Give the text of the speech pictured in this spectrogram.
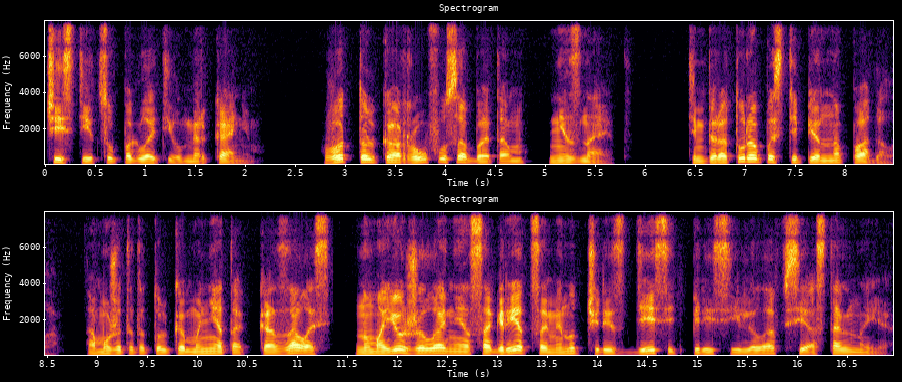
Частицу поглотил мерканем. Вот только Руфус об этом не знает. Температура постепенно падала. А может это только мне так казалось, но мое желание согреться минут через десять пересилило все остальные.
